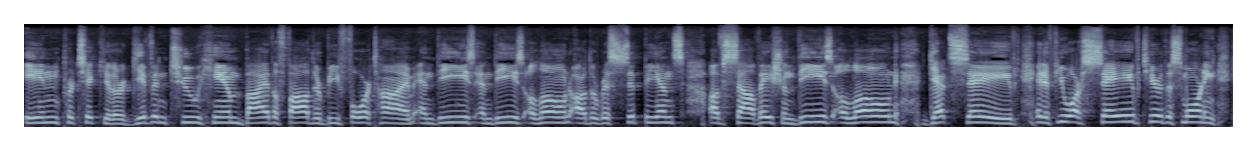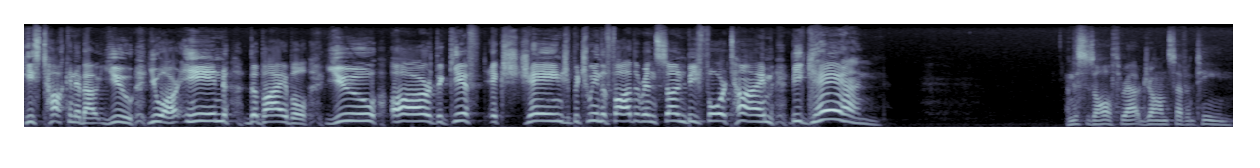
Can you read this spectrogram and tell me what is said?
in particular given to him by the Father before time, and these and these alone are the recipients of salvation. These alone get saved. And if you are saved here this morning, he's talking about you. You are in the Bible. You are the gift exchange between the Father and Son before time began. And this is all throughout John 17.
